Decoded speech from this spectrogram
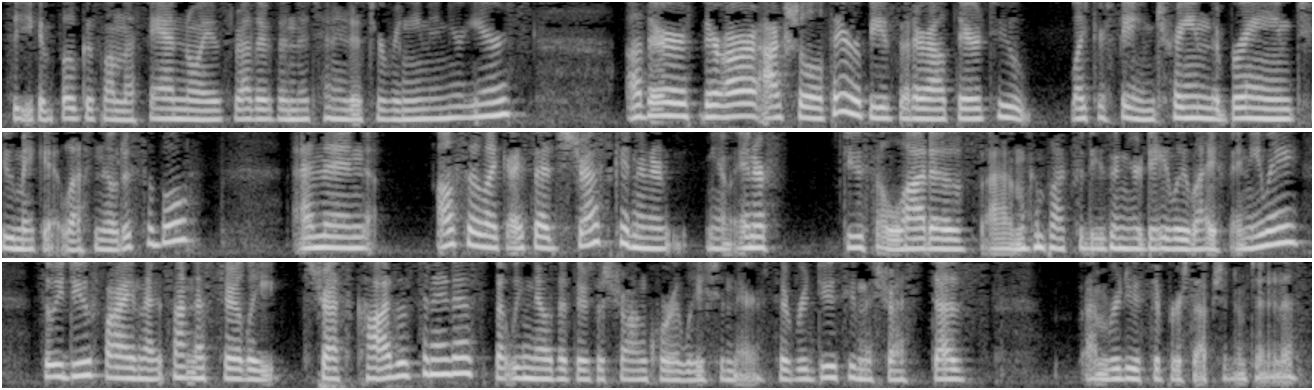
so you can focus on the fan noise rather than the tinnitus or ringing in your ears. Other, there are actual therapies that are out there to, like you're saying, train the brain to make it less noticeable. And then also, like I said, stress can inter, you know, introduce a lot of um, complexities in your daily life anyway. So we do find that it's not necessarily stress causes tinnitus, but we know that there's a strong correlation there. So reducing the stress does um, reduce the perception of tinnitus.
